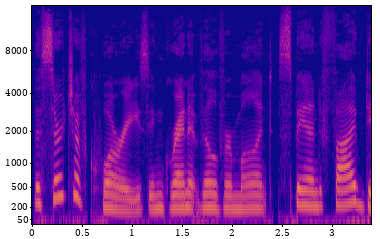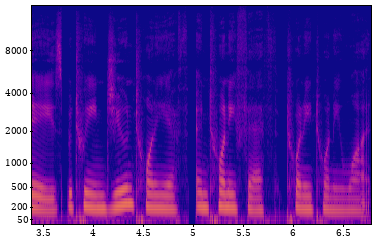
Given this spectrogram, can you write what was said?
The search of quarries in Graniteville, Vermont spanned five days between June 20th and 25th, 2021.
